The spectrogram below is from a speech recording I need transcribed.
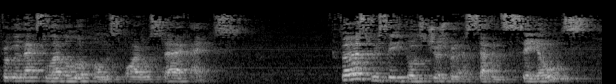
from the next level up on the spiral staircase. First, we see God's judgment as seven seals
